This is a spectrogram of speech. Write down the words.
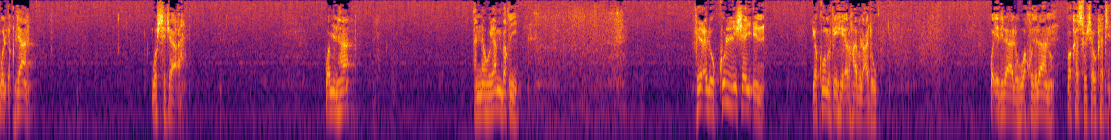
والإقدام والشجاعة. ومنها أنه ينبغي فعل كل شيء يكون فيه إرهاب العدو وإذلاله وخذلانه وكسر شوكته.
